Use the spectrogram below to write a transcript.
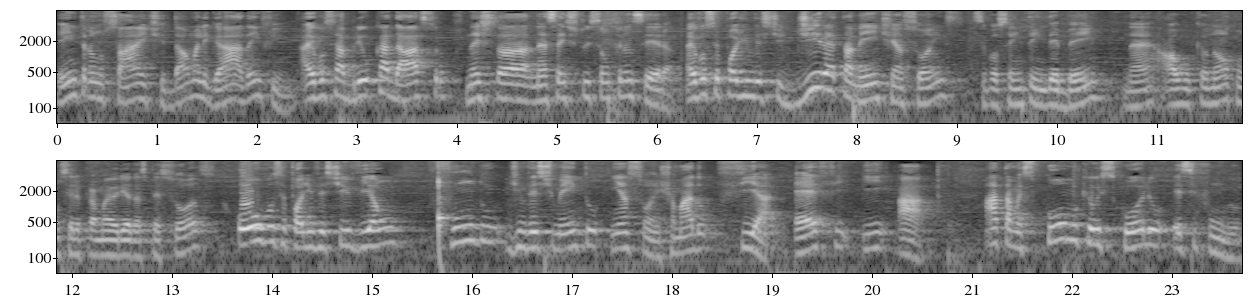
entra no site, dá uma ligada, enfim. Aí você abriu o cadastro nesta, nessa instituição financeira. Aí você pode investir diretamente em ações, se você entender bem, né? Algo que eu não aconselho para a maioria das pessoas. Ou você pode investir via um fundo de investimento em ações chamado FIA, F-I-A. Ah, tá, mas como que eu escolho esse fundo?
